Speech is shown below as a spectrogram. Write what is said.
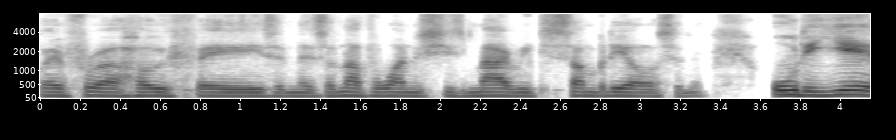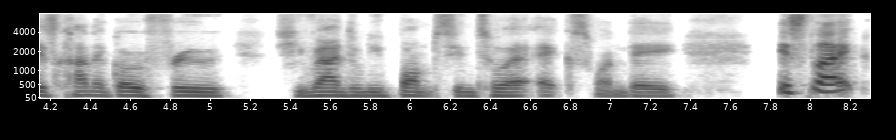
going through her whole phase, and there's another one. She's married to somebody else, and all the years kind of go through. She randomly bumps into her ex one day. It's like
